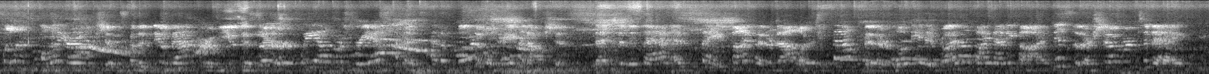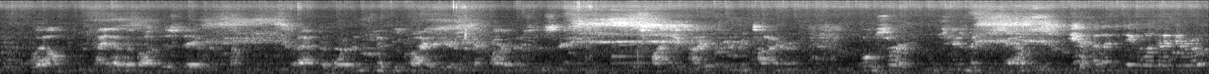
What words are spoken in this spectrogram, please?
Select all your options for the new bathroom you deserve. It's finally time for me to retire. Oh, sir, excuse me, yeah. Yeah, I'd like to take a look at a new room.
